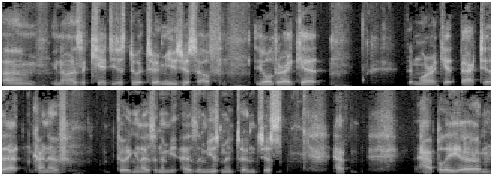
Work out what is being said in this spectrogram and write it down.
um, you know, as a kid, you just do it to amuse yourself. The older I get, the more I get back to that kind of doing it as an as amusement and just hap- happily um,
